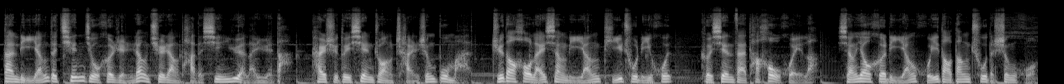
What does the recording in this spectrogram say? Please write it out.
但李阳的迁就和忍让却让他的心越来越大，开始对现状产生不满，直到后来向李阳提出离婚。可现在他后悔了，想要和李阳回到当初的生活，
